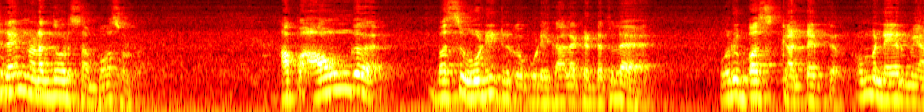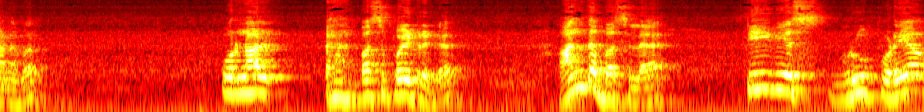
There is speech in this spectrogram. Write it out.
டைம் நடந்த ஒரு சம்பவம் சொல்கிறேன் அப்போ அவங்க பஸ் ஓடிட்டு இருக்கக்கூடிய காலகட்டத்தில் ஒரு பஸ் கண்டக்டர் ரொம்ப நேர்மையானவர். ஒரு நாள் பஸ் போயிட்டுருக்கு அந்த பஸ்ஸில் டிவிஎஸ் குரூப்புடைய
